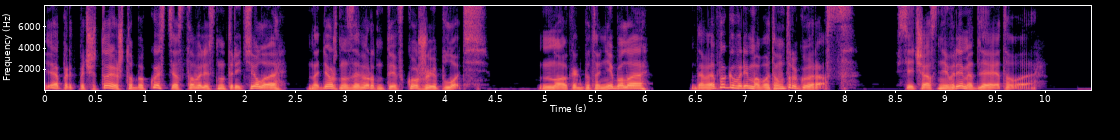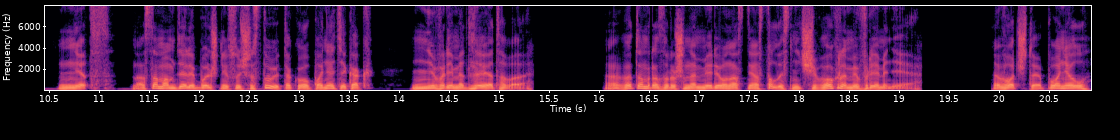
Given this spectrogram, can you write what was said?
Я предпочитаю, чтобы кости оставались внутри тела, надежно завернутые в кожу и плоть. Но как бы то ни было, давай поговорим об этом в другой раз. Сейчас не время для этого. Нет, на самом деле больше не существует такого понятия, как не время для этого. В этом разрушенном мире у нас не осталось ничего, кроме времени. Вот что я понял,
